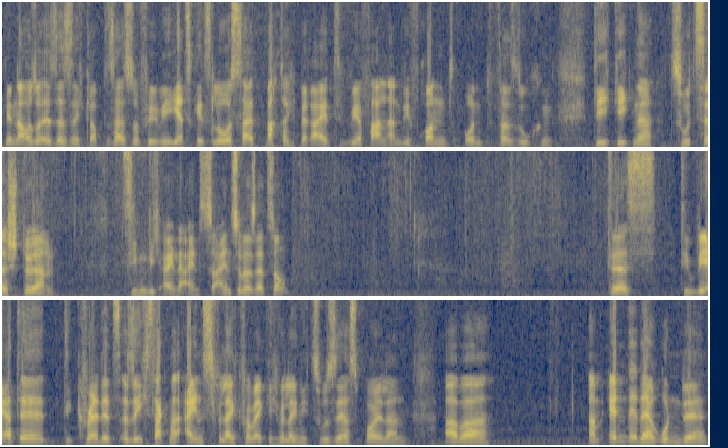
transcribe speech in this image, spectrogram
Genau so ist es. Ich glaube, das heißt so viel wie jetzt geht's los. Seid, macht euch bereit. Wir fahren an die Front und versuchen, die Gegner zu zerstören. Ziemlich eine 1 zu 1 Übersetzung. Das, die Werte, die Credits, also ich sag mal eins vielleicht vorweg, ich will euch nicht zu sehr spoilern, aber am Ende der Runde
